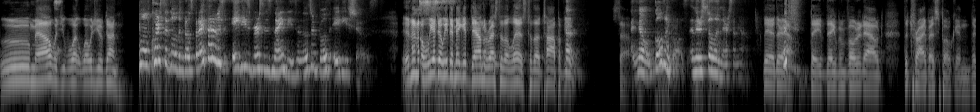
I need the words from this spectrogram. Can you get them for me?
Ooh, Mel, would you what what would you have done? Well, of course, the Golden Girls, but I thought it was 80s versus 90s, and those are both 80s shows. No, no, we had to we had to make it down the rest of the list to the top of Oh, you. So no, Golden Girls, and they're still in there somehow. they're they're out. They've they've been voted out. The tribe has spoken. The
